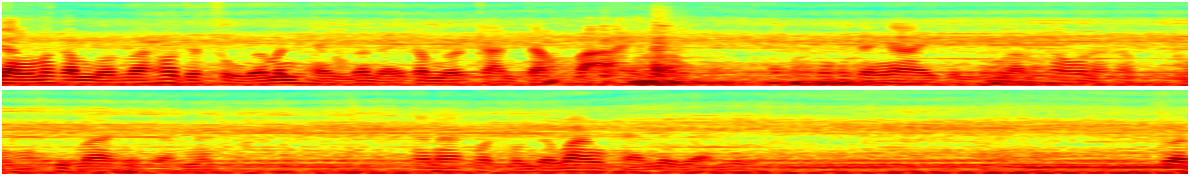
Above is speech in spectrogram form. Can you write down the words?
จังมากำหนดว่าเขาจะสูบแล้วมันแห้งตอนไหนกำหนดการจับปลาให้มันก็จะง่ายขึ้นสำหรับเขานะครับ ผมคิดว่าเห็นแบบนั้นอนาคตผมจะวางแผนเลยแบบนี้ ส่วน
